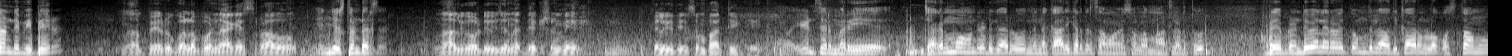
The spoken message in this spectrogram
అండి మీ పేరు? నా పేరు గొల్లపూడి నాగేశ్వరరావు. ఏం చేస్తుంటారు సార్? నాలుగవ డివిజన్ అధ్యక్షుడిని తెలుగుదేశం పార్టీకి. ఏంటి సార్ మరి? జగన్మోహన్ రెడ్డి గారు నిన్న కార్యకర్తల సమావేశంలో మాట్లాడుతూ రేపు రెండు వేల ఇరవై తొమ్మిదిలో అధికారంలోకి వస్తాము.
